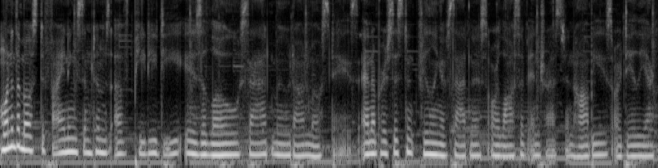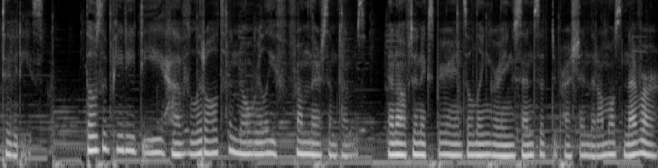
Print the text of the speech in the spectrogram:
One of the most defining symptoms of PDD is a low, sad mood on most days and a persistent feeling of sadness or loss of interest in hobbies or daily activities. Those with PDD have little to no relief from their symptoms and often experience a lingering sense of depression that almost never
